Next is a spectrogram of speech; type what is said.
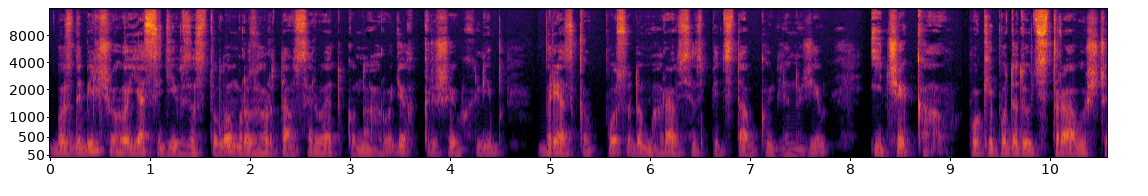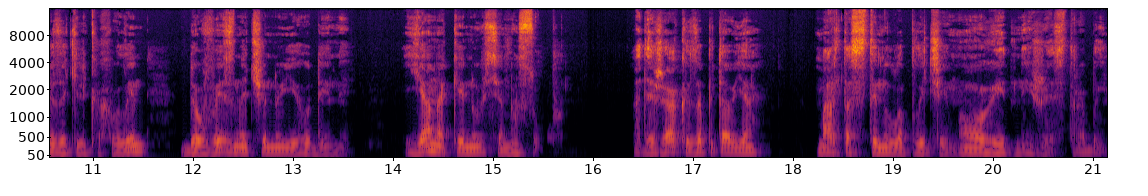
Бо здебільшого я сидів за столом, розгортав серветку на грудях, кришив хліб, брязкав посудом, грався з підставкою для ножів і чекав, поки подадуть страву ще за кілька хвилин до визначеної години. Я накинувся на суп. А де Жак? запитав я. Марта стинула плечима. Огидний жест рабині.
